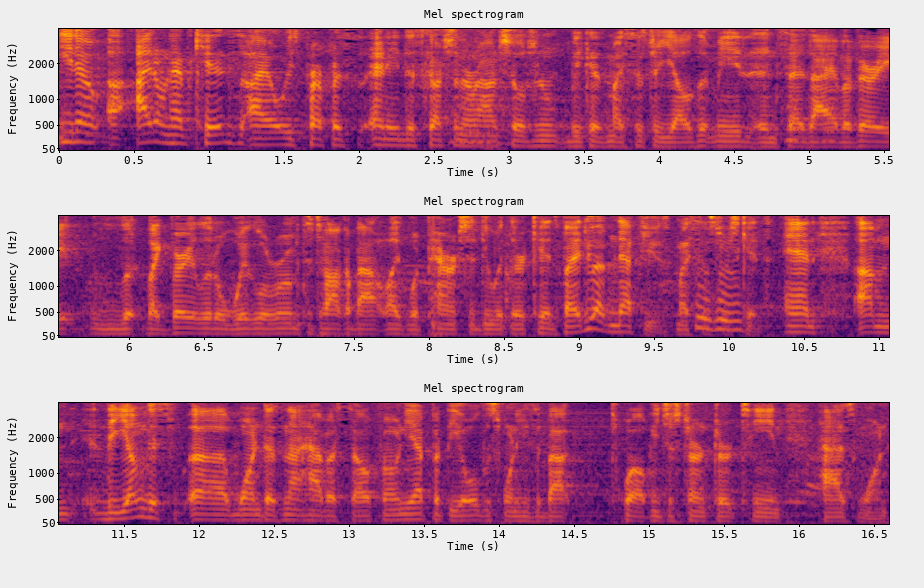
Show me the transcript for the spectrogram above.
You know, I don't have kids. I always preface any discussion around children because my sister yells at me and says I have a very like very little wiggle room to talk about like what parents should do with their kids. But I do have nephews, my sister's mm-hmm. kids, and um, the youngest uh, one does not have a cell phone yet, but the oldest one, he's about 12. He just turned 13, has one.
